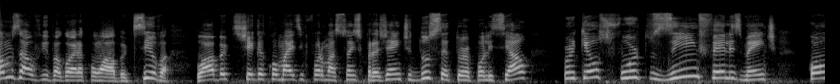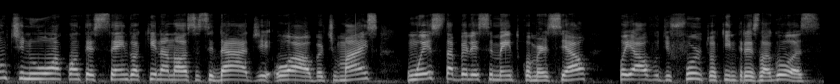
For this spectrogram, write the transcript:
Vamos ao vivo agora com o Albert Silva. O Albert chega com mais informações para gente do setor policial, porque os furtos, infelizmente, continuam acontecendo aqui na nossa cidade. O Albert, mais um estabelecimento comercial foi alvo de furto aqui em Três Lagoas?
